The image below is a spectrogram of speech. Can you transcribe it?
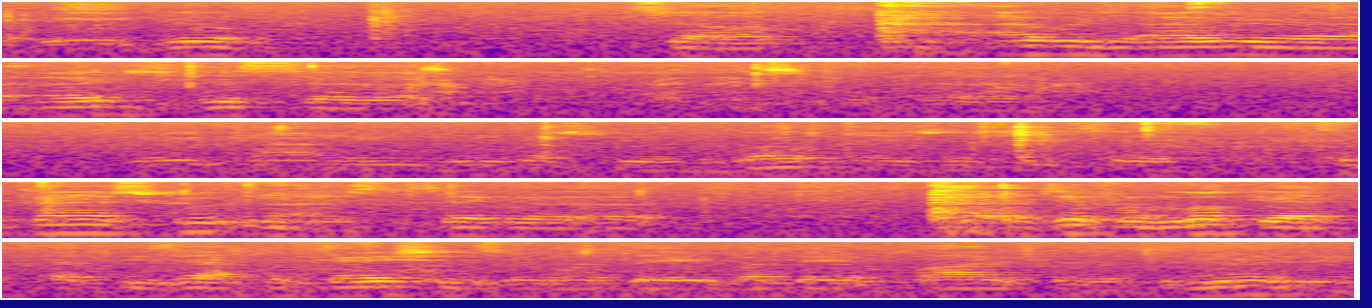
that he would do. So I would, I would uh, urge this, uh, uh, County Industrial Development Agency to, to kind of scrutinize, to take a, a a different look at, at these applications and what they, what they imply for the community.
